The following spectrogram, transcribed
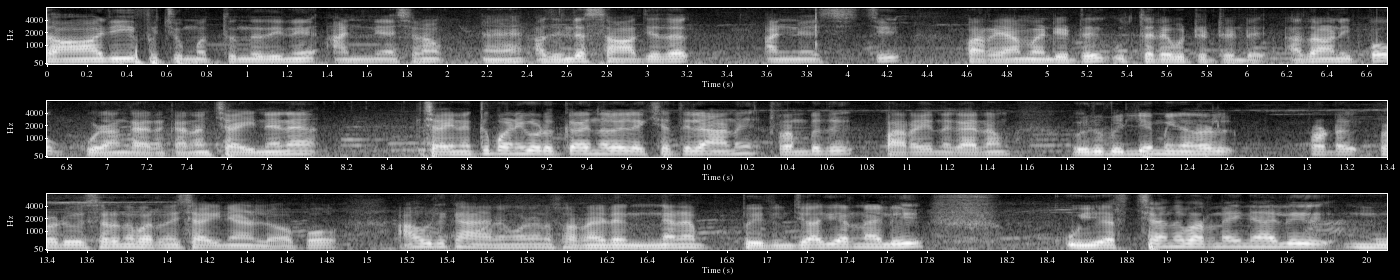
താരീഫ് ചുമത്തുന്നതിന് അന്വേഷണം അതിന്റെ സാധ്യത അന്വേഷിച്ച് പറയാൻ വേണ്ടിയിട്ട് ഉത്തരവിട്ടിട്ടുണ്ട്. അതാണിപ്പോൾ കൂടാൻ കാരണം. കാരണം ചൈനനെ ചൈനക്ക് പണി കൊടുക്കുക എന്നുള്ള ലക്ഷ്യത്തിലാണ് ട്രംപ് ഇത് പറയുന്നത്. കാരണം ഒരു വലിയ മിനറൽ പ്രൊഡ്യൂസർ എന്ന് പറയുന്നത് ചൈനയാണല്ലോ. അപ്പോൾ ആ ഒരു കാരണം കൊണ്ടാണ് പറഞ്ഞാൽ ഇങ്ങനെ പെരുഞ്ചാതി പറഞ്ഞാൽ ഉയർച്ച എന്ന് പറഞ്ഞു കഴിഞ്ഞാൽ മൂ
